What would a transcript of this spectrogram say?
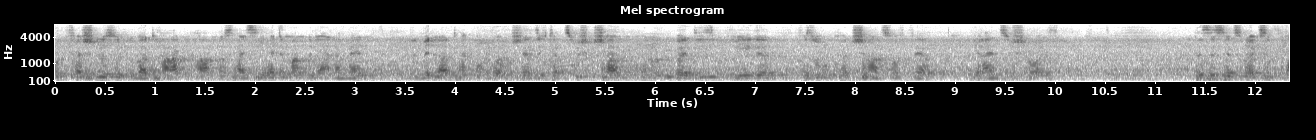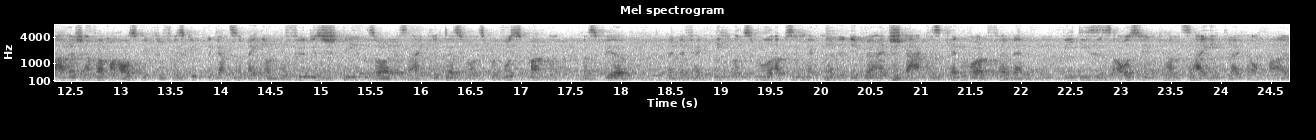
unverschlüsselt übertragen haben. Das heißt, hier hätte man mit einer Man-in-the-Middle-Attacke unter Umständen sich dazwischen schalten können und über diesen Wege versuchen können, Schadsoftware hier einzuschleusen. Das ist jetzt nur exemplarisch einfach mal rausgegriffen. Es gibt eine ganze Menge und wofür dies stehen soll, ist eigentlich, dass wir uns bewusst machen, dass wir im Endeffekt nicht uns nur absichern können, indem wir ein starkes Kennwort verwenden. Wie dieses aussehen kann, zeige ich gleich auch mal.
